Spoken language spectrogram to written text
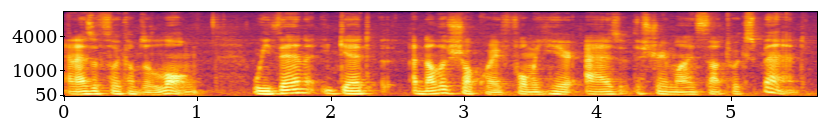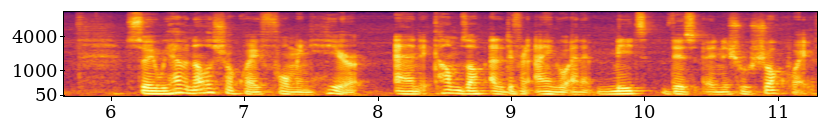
And as the flow comes along, we then get another shockwave forming here as the streamlines start to expand. So we have another shockwave forming here and it comes up at a different angle and it meets this initial shockwave.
